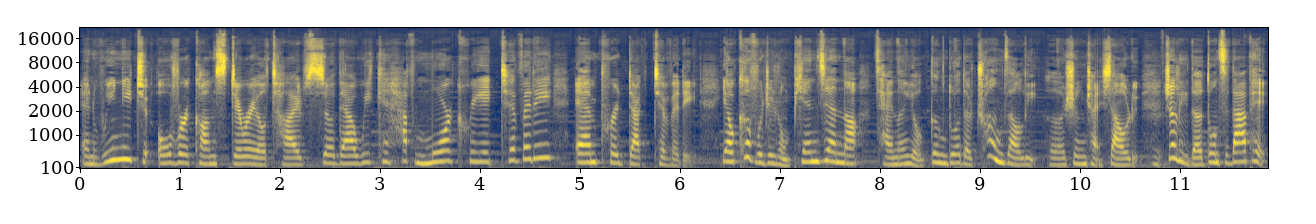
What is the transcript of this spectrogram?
And we need to overcome stereotypes so that we can have more creativity and productivity. 要克服这种偏见呢，才能有更多的创造力和生产效率。这里的动词搭配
